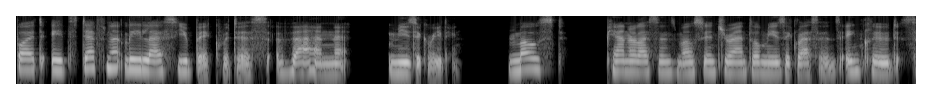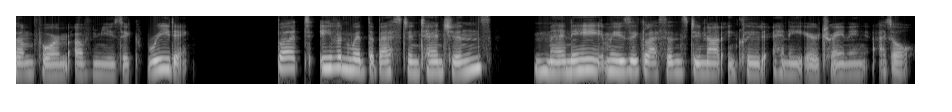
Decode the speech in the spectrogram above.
but it's definitely less ubiquitous than music reading. Most piano lessons, most instrumental music lessons include some form of music reading. But even with the best intentions, many music lessons do not include any ear training at all.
